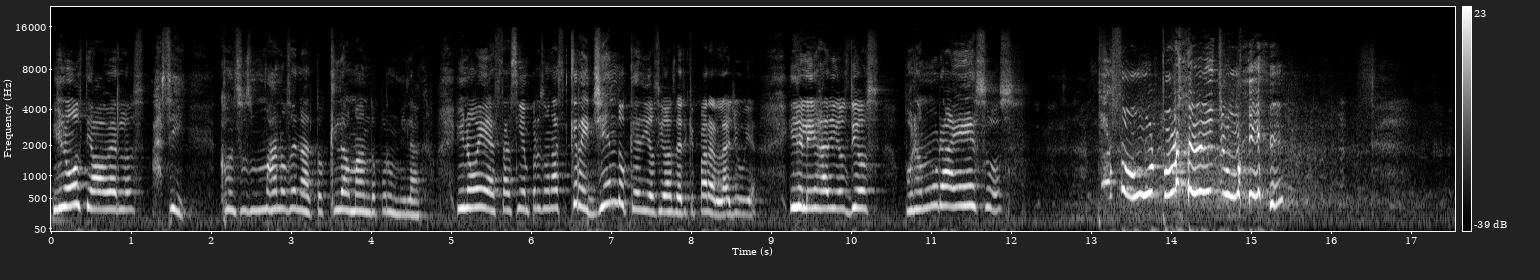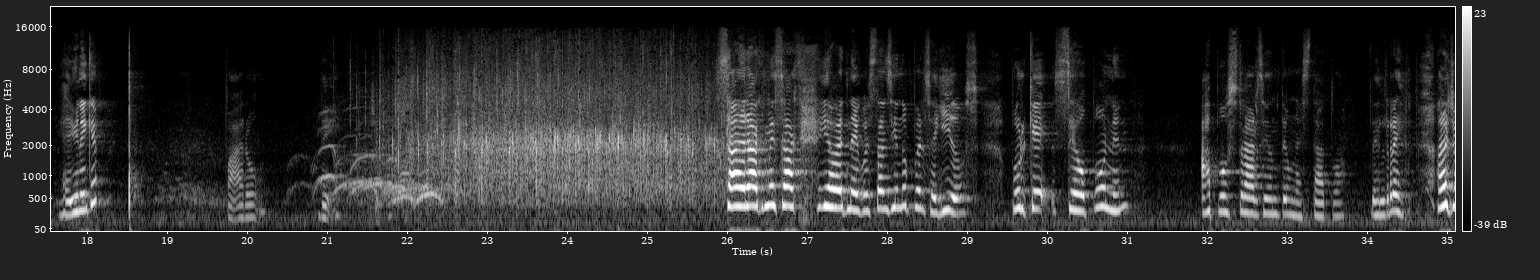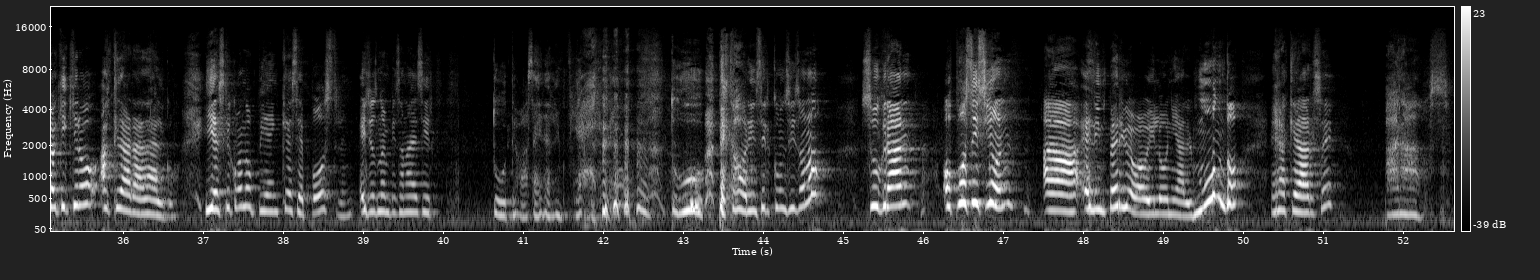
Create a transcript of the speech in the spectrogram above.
Y uno volteaba a verlos así, con sus manos en alto, clamando por un milagro. Y uno veía a estas 100 personas creyendo que Dios iba a hacer que parara la lluvia. Y yo le dije a Dios, Dios, por amor a esos, por favor, para de llover. ¿Y adivinen qué? Paro de. Sadrach, Mesach y Abednego están siendo perseguidos porque se oponen a postrarse ante una estatua del rey. Ahora yo aquí quiero aclarar algo, y es que cuando piden que se postren, ellos no empiezan a decir, tú te vas a ir al infierno, tú, pecador incircunciso, no. Su gran oposición al imperio de Babilonia, al mundo, era quedarse parados.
